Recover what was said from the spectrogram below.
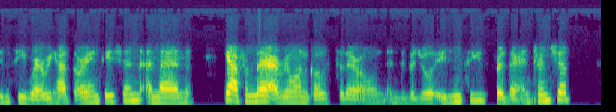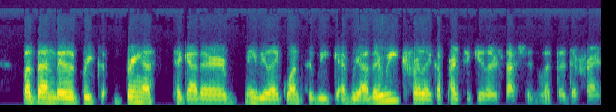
agency where we had the orientation. And then, yeah, from there, everyone goes to their own individual agencies for their internships. But then they would bring us together maybe like once a week, every other week for like a particular session with a different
